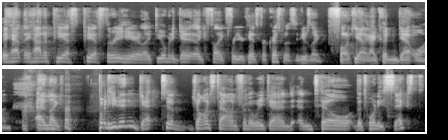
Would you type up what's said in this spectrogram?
they had they had a PS PS3 here. Like, do you want me to get it like for like for your kids for Christmas? And he was like, fuck yeah, like I couldn't get one. And like, but he didn't get to Johnstown for the weekend until the 26th.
